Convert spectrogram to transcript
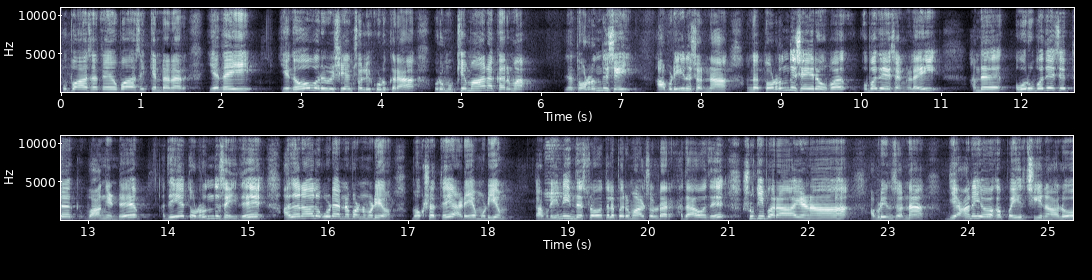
உபாசத்தை உபாசிக்கின்றனர். எதை ஏதோ ஒரு விஷயம் சொல்லி கொடுக்குறா. ஒரு முக்கியமான கர்மா. இதை தொடர்ந்து செய் அப்படின்னு சொன்னால் அந்த தொடர்ந்து செய்கிற உப உபதேசங்களை அந்த ஒரு உபதேசத்தை வாங்கிட்டு அதையே தொடர்ந்து செய்து அதனால் கூட என்ன பண்ண முடியும்? மோட்சத்தை அடைய முடியும் அப்படின்னு இந்த ஸ்லோகத்தில் பெருமாள் சொல்கிறார் அதாவது ஸ்ருதி பராயணாக அப்படின்னு சொன்னால் தியான யோக பயிற்சியினாலோ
